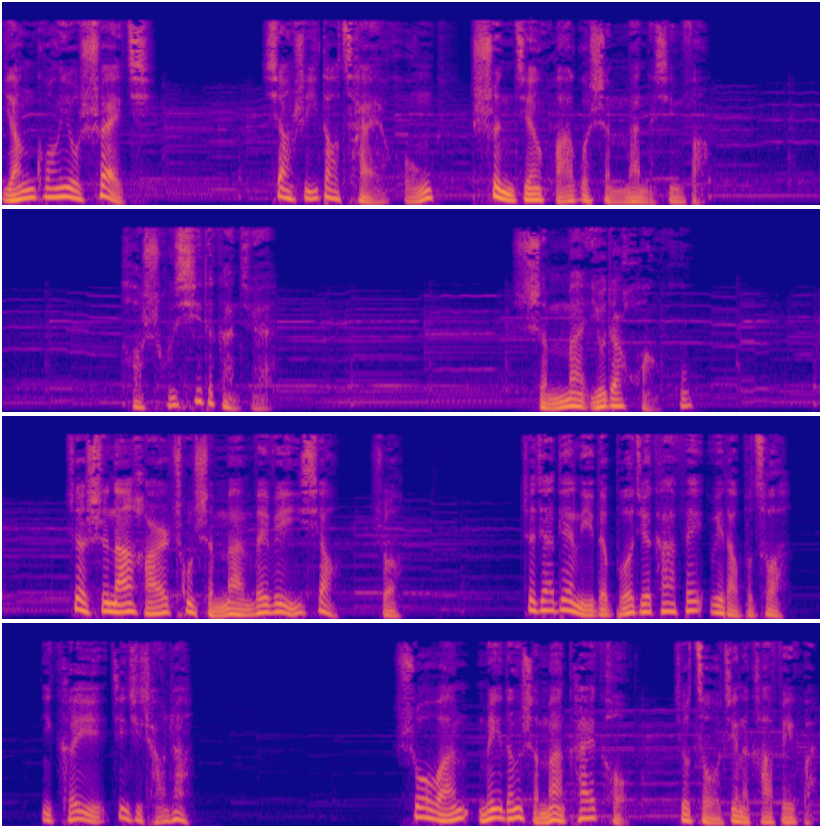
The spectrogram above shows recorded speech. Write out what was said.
阳光又帅气，像是一道彩虹，瞬间划过沈曼的心房。好熟悉的感觉。沈曼有点恍惚。这时，男孩冲沈曼微微一笑，说：“这家店里的伯爵咖啡味道不错，你可以进去尝尝。”说完，没等沈曼开口，就走进了咖啡馆。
